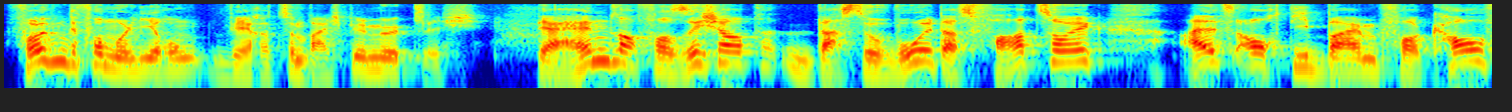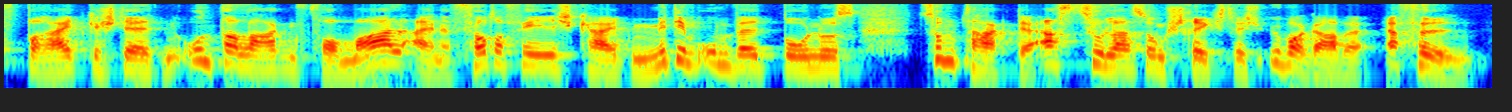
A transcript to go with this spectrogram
Folgende Formulierung wäre zum Beispiel möglich. Der Händler versichert, dass sowohl das Fahrzeug als auch die beim Verkauf bereitgestellten Unterlagen formal eine Förderfähigkeit mit dem Umweltbonus zum Tag der Erstzulassung-Übergabe erfüllen.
